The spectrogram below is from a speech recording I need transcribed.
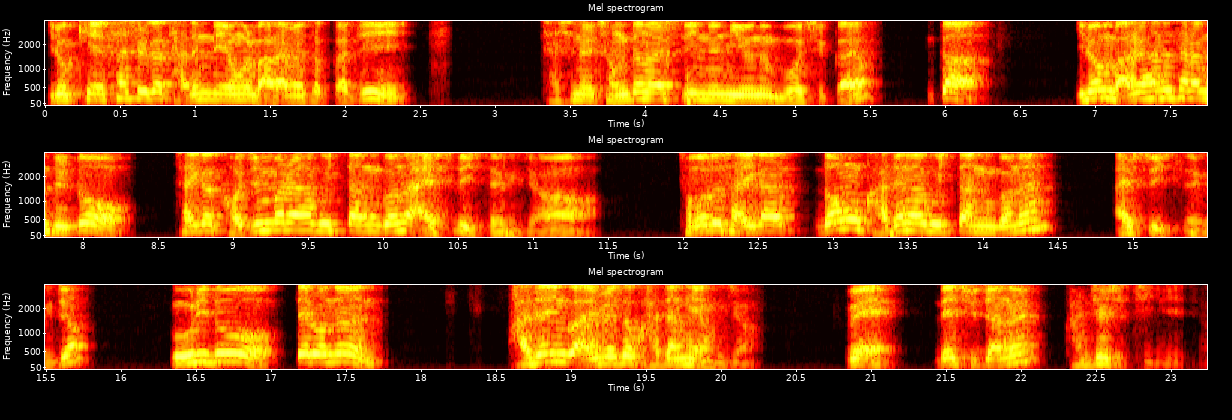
이렇게 사실과 다른 내용을 말하면서까지 자신을 정당할 수 있는 이유는 무엇일까요? 그러니까 이런 말을 하는 사람들도 자기가 거짓말을 하고 있다는 거는 알 수도 있어요. 그죠? 적어도 자기가 너무 과장하고 있다는 거는 알 수 있어요. 그죠? 우리도 때로는 과장인 거 알면서 과장해요. 그죠? 왜? 내 주장을 관철시키기 위해서.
